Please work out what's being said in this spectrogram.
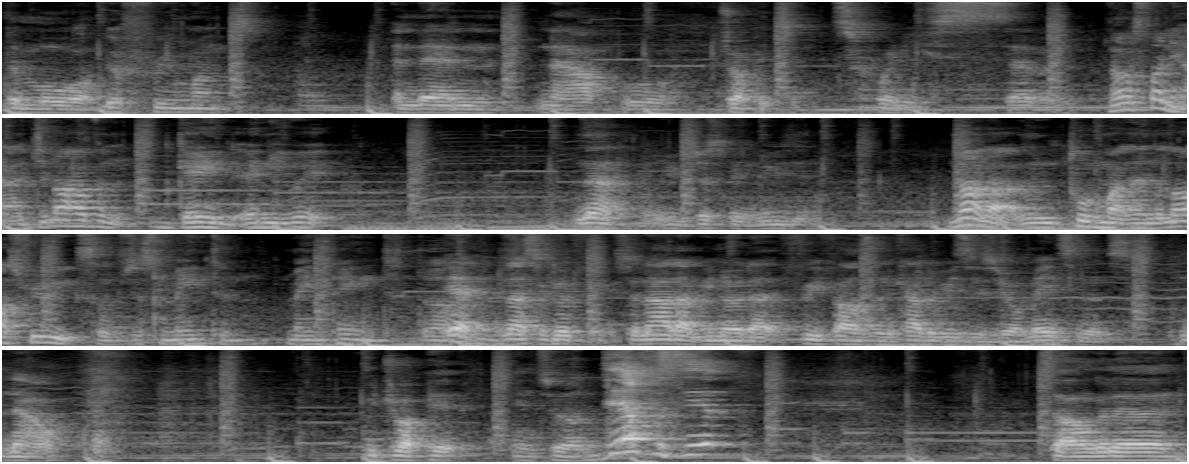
the more, The three months. and then now we'll drop it to 27. No, it's funny. I, do you know I haven't gained any weight? Nah, you've just been losing. No, no. I'm talking about in the last three weeks. I've just maintained maintained. The, Yeah, that's a good thing. So now that we know that 3000 calories is your maintenance, now we drop it into a deficit. So I'm gonna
